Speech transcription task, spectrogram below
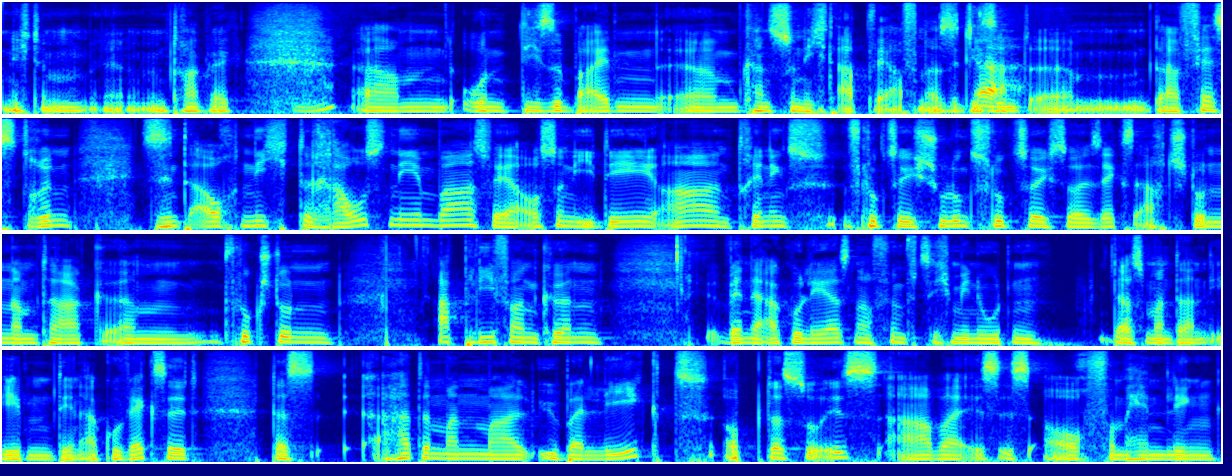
nicht im, äh, im Tragwerk. Mhm. Ähm, und diese beiden ähm, kannst du nicht abwerfen. Also die ja. sind ähm, da fest drin, sind auch nicht rausnehmbar. Es wäre auch so eine Idee, ah, ein Trainingsflugzeug, Schulungsflugzeug soll sechs, acht Stunden am Tag ähm, Flugstunden abliefern können, wenn der Akku leer ist nach 50 Minuten, dass man dann eben den Akku wechselt. Das hatte man mal überlegt, ob das so ist, aber es ist auch vom Handling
